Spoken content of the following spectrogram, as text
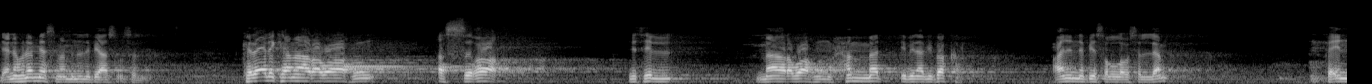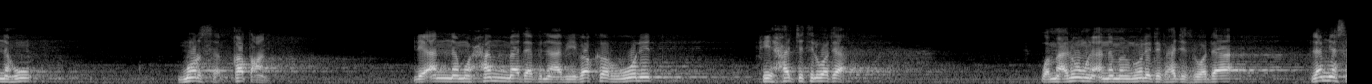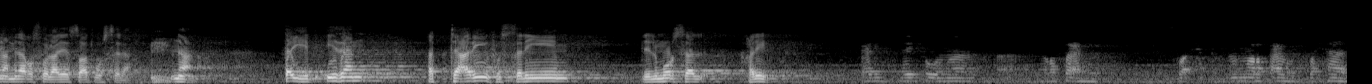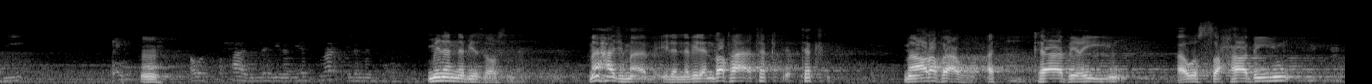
لأنه لم يسمع من النبي عليه الصلاة والسلام. كذلك ما رواه الصغار مثل ما رواه محمد بن أبي بكر عن النبي صلى الله عليه وسلم فإنه مرسل قطعا لأن محمد بن أبي بكر ولد في حجة الوداع. ومعلوم أن من ولد في حجة الوداع لم يسمع من الرسول عليه الصلاة والسلام. نعم. طيب إذن التعريف السليم للمرسل خليل. التعريف الصحيح هو ما رفعه ما رفعه الصحابي. آه. أو الصحابي الذي لم يسمع إلى النبي. من النبي صلى الله عليه وسلم. ما حاجة إلى النبي لأن رفع تكفي. ما رفعه التابعي أو الصحابي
